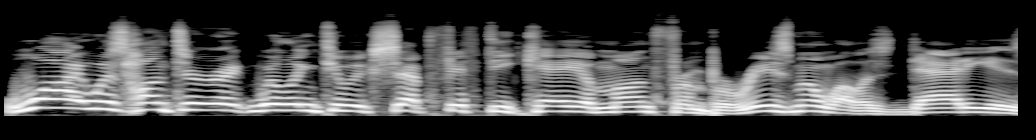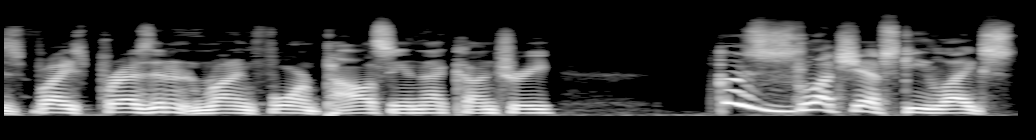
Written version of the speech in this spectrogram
Why was Hunter willing to accept 50K a month from Burisma while his daddy is vice president and running foreign policy in that country? Because Zlochevsky likes,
